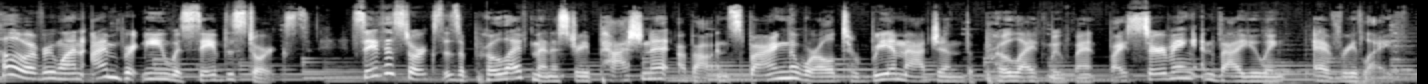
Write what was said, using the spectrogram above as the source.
Hello, everyone. I'm Brittany with Save the Storks. Save the Storks is a pro life ministry passionate about inspiring the world to reimagine the pro life movement by serving and valuing every life.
